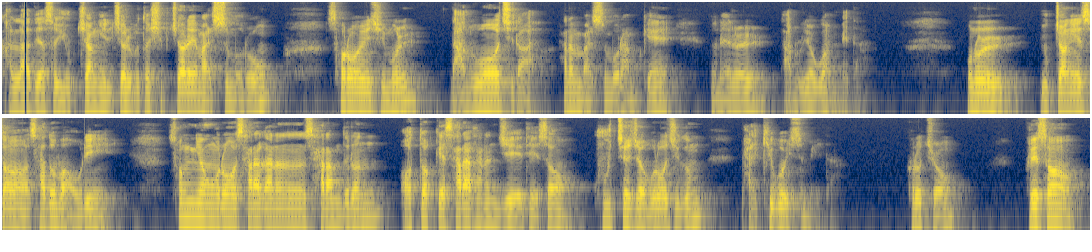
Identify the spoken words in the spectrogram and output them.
갈라디아서 6장 1절부터 10절의 말씀으로 서로의 짐을 나누어지라 하는 말씀으로 함께 은혜를 나누려고 합니다. 오늘 6장에서 사도 바울이 성령으로 살아가는 사람들은 어떻게 살아가는지에 대해서 구체적으로 지금 밝히고 있습니다. 그렇죠? 그래서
